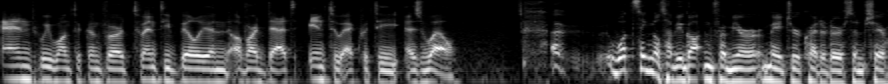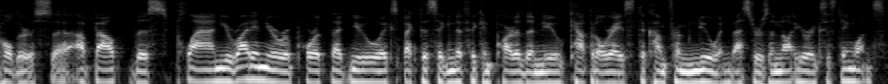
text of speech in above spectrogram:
and we want to convert 20 billion of our debt into equity as well. Uh, what signals have you gotten from your major creditors and shareholders uh, about this plan? You write in your report that you expect a significant part of the new capital raise to come from new investors and not your existing ones.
